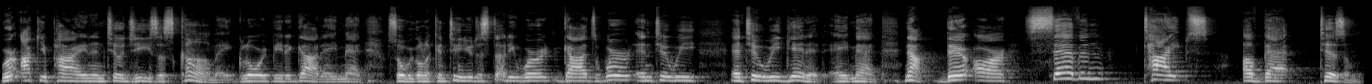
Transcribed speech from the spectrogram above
We're occupying until Jesus come. Hey, glory be to God. Amen. So we're going to continue to study word God's word until we until we get it. Amen. Now there are seven types of baptism.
